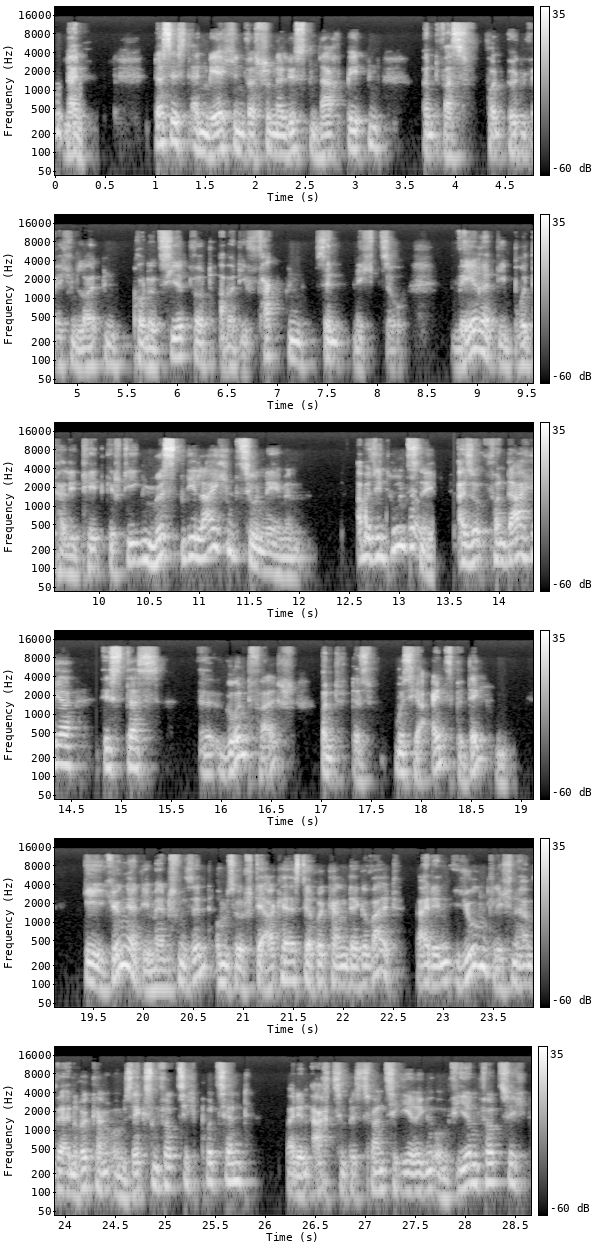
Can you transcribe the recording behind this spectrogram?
Nein, das ist ein Märchen, was Journalisten nachbeten und was von irgendwelchen Leuten produziert wird, aber die Fakten sind nicht so. Wäre die Brutalität gestiegen, müssten die Leichen zunehmen. Aber sie tun es nicht. Also von daher ist das äh, grundfalsch. Und das muss ja eins bedenken. Je jünger die Menschen sind, umso stärker ist der Rückgang der Gewalt. Bei den Jugendlichen haben wir einen Rückgang um 46 Prozent, bei den 18- bis 20-Jährigen um 44,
